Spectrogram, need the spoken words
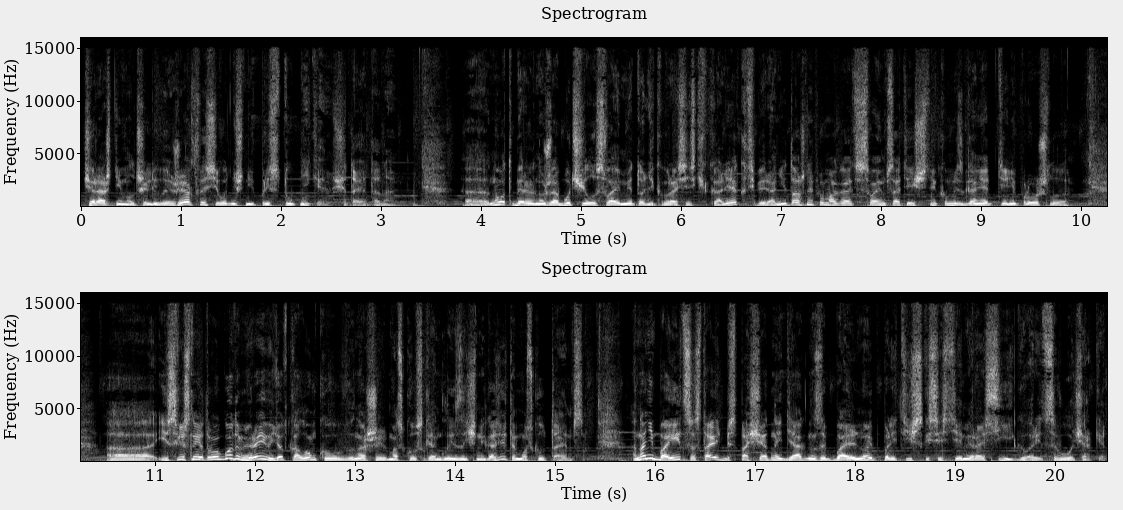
Вчерашние молчаливые жертвы – сегодняшние преступники, считает она. Э, ну вот Мерлин уже обучила своим методикам российских коллег, теперь они должны помогать своим соотечественникам изгонять тени прошлого. Э, и с весны этого года Мюррей ведет колонку в нашей московской англоязычной газете «Moscow Times». Она не боится ставить беспощадные диагнозы больной политической системе России, говорится в очерке.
